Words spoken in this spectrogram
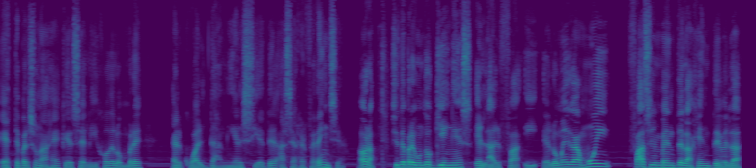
este personaje, que es el Hijo del Hombre, el cual Daniel 7 hace referencia. Ahora, si te pregunto quién es el Alfa y el Omega, muy fácilmente la gente ¿verdad?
